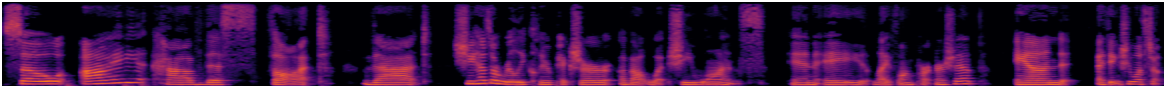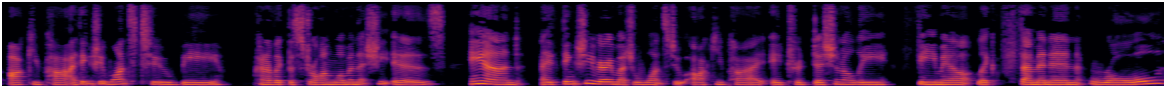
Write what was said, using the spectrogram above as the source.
So I have this thought that she has a really clear picture about what she wants in a lifelong partnership. And I think she wants to occupy, I think she wants to be kind of like the strong woman that she is. And I think she very much wants to occupy a traditionally female, like feminine role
